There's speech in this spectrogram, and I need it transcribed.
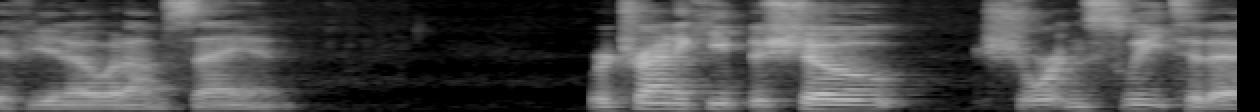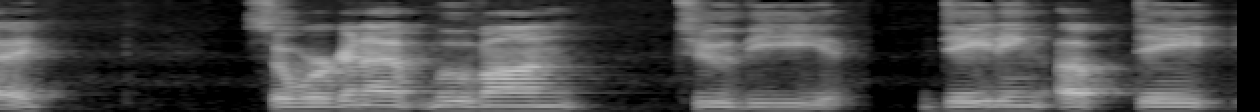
if you know what I'm saying. We're trying to keep the show short and sweet today, so we're going to move on to the dating update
